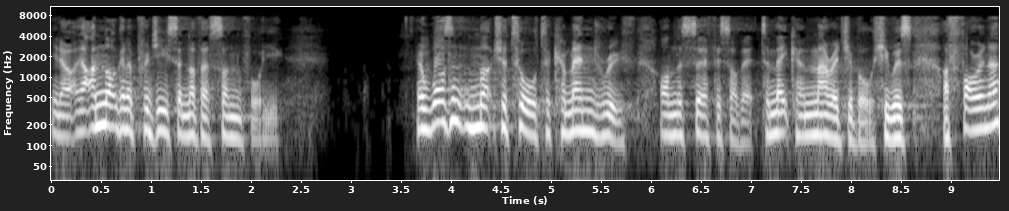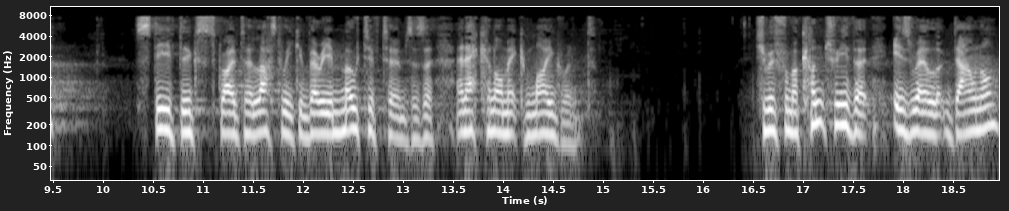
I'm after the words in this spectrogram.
You know, I'm not going to produce another son for you. There wasn't much at all to commend Ruth on the surface of it, to make her marriageable. She was a foreigner. Steve described her last week in very emotive terms as a, an economic migrant. She was from a country that Israel looked down on.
